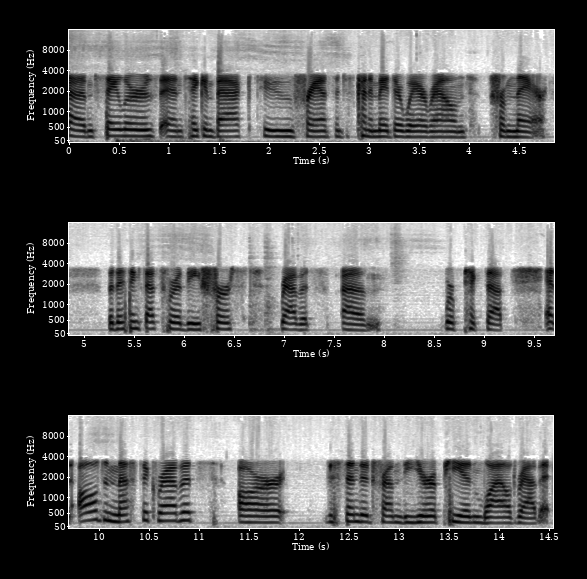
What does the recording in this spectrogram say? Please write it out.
um, sailors and taken back to France and just kind of made their way around from there. But they think that's where the first rabbits um, were picked up, and all domestic rabbits are descended from the European wild rabbit.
